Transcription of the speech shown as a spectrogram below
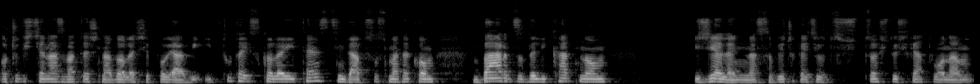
oczywiście nazwa też na dole się pojawi. I tutaj z kolei ten Scindapsus ma taką bardzo delikatną zieleń na sobie. Czekajcie, coś tu światło nam.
